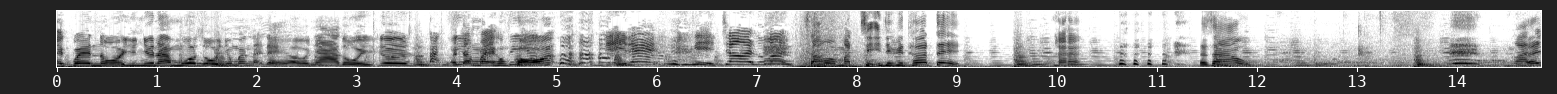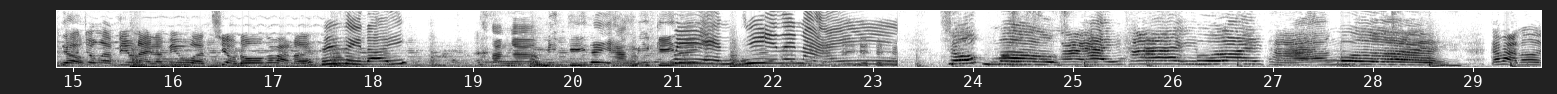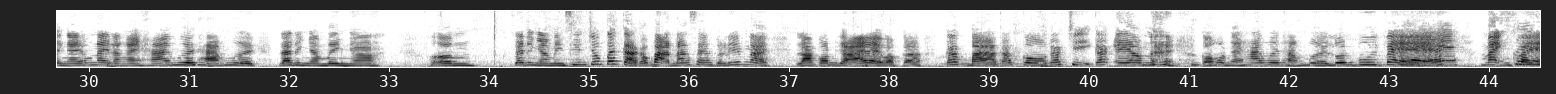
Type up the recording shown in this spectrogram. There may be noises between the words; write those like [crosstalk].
lại quên rồi hình như là mua rồi nhưng mà lại để ở nhà rồi. Chứ ở trong mẹ không có. [laughs] Nghỉ đi nghỉ chơi luôn. Sao mà mặt chị như cái thớt thế? Là sao? Đấy chưa? nói chung là view này là view ờ, triệu đô các bạn ơi. Cái gì đây? hàng à, mỹ ký đây hàng mỹ ký đây. Đây này. [laughs] Chúc mừng. Ngày 10 ngày hôm nay là ngày 20 tháng 10 gia đình nhà mình uh, um, gia đình nhà mình xin chúc tất cả các bạn đang xem clip này là con gái này hoặc là các bà các cô các chị các em này [laughs] có một ngày 20 tháng 10 luôn vui vẻ Để. mạnh xin. khỏe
